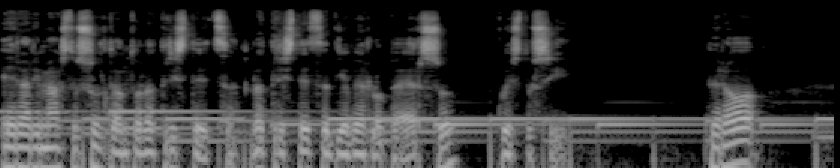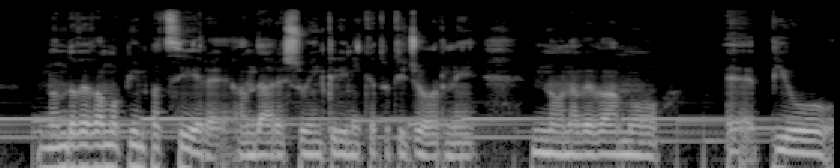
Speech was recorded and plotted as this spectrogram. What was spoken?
era rimasta soltanto la tristezza, la tristezza di averlo perso, questo sì. Però non dovevamo più impazzire, andare su in clinica tutti i giorni, non avevamo eh, più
